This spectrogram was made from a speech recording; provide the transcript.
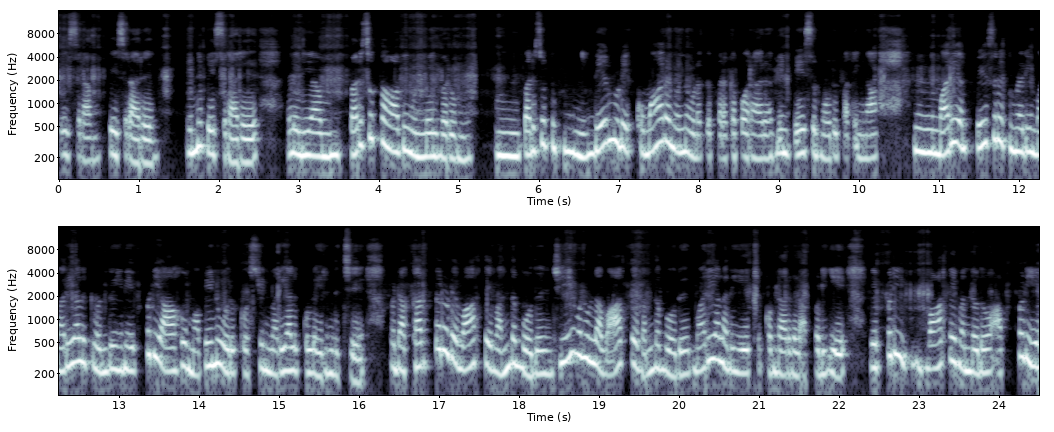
பேசுகிறாங்க பேசுகிறாரு என்ன பேசுகிறாரு இல்லையா? பரிசுத்த ஆவி உண்மையில் வரும். பரிசுத்த தேவனுடைய குமாரன் வந்து உனக்கு பிறக்க போறாரு அப்படின்னு பேசும்போது பார்த்தீங்கன்னா மரியா பேசுகிறதுக்கு முன்னாடி மரியாளுக்கு வந்து இது எப்படி ஆகும் அப்படின்னு ஒரு கொஸ்டின் மரியாளுக்குள்ளே இருந்துச்சு. பட் கர்த்தருடைய வார்த்தை வந்தபோது ஜீவனுள்ள வார்த்தை வந்தபோது மரியாள் அதை ஏற்றுக்கொண்டார்கள். அப்படியே எப்படி வார்த்தை வந்ததோ அப்படியே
